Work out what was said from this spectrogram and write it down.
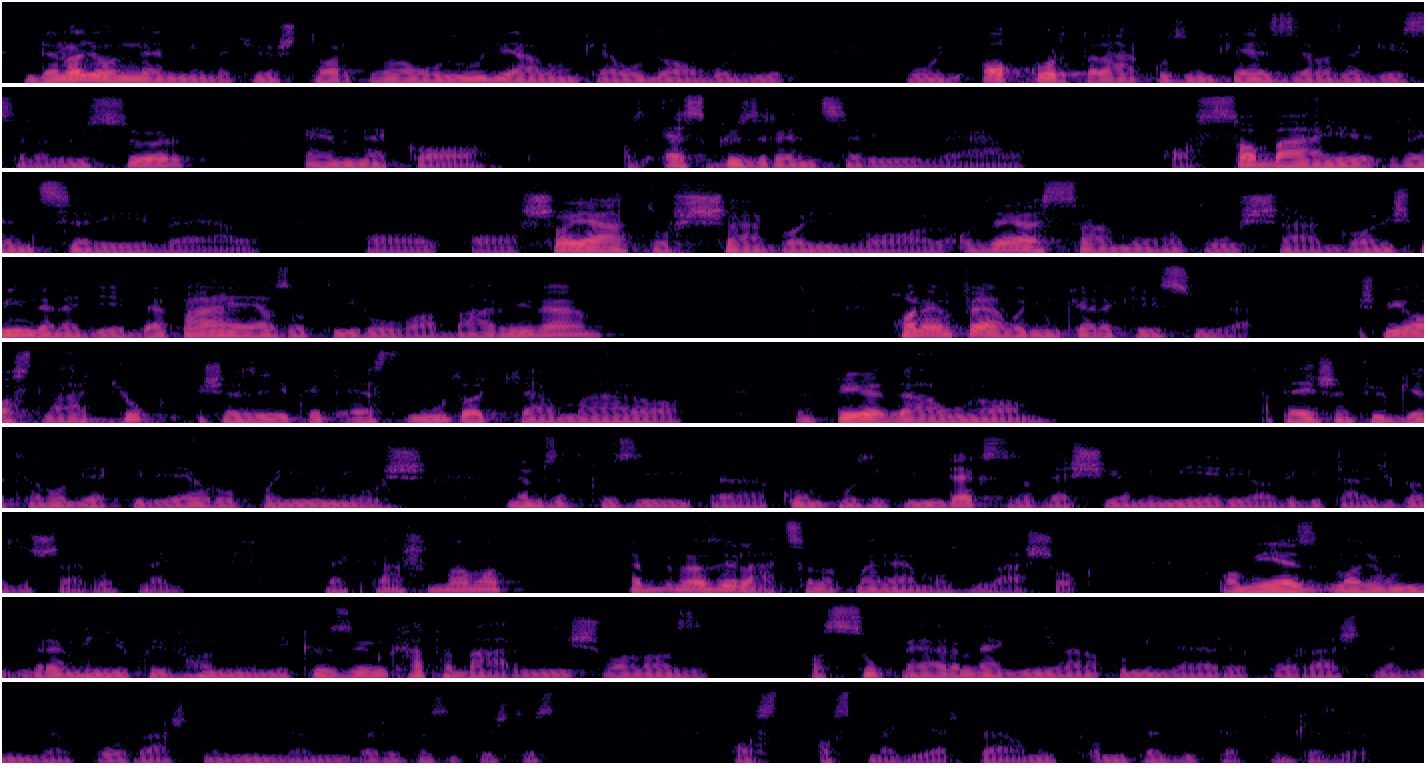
De nagyon nem mindegy, hogy a starton úgy állunk-e oda, hogy, hogy akkor találkozunk ezzel az egésszel először, ennek a, az eszközrendszerével, a szabályrendszerével, a, a sajátosságaival, az elszámolhatósággal és minden egyébben pályázatíróval, bármivel, hanem fel vagyunk erre készülve. És mi azt látjuk, és ez egyébként ezt mutatja már a, például a, a teljesen független objektív, ugye Európai Uniós Nemzetközi Kompozit Index, ez a DESI, ami méri a digitális gazdaságot meg, meg társadalmat, ebben azért látszanak már elmozdulások. Amihez nagyon reméljük, hogy van némi közünk, hát ha bármi is van, az, az szuper, meg nyilván akkor minden erőforrást, meg minden forrást, meg minden erőfeszítést azt, azt, azt megérte, amit, amit eddig tettünk ezért.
